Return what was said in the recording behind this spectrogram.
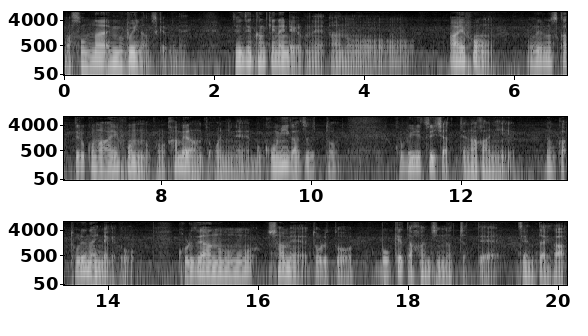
まあそんな MV なんですけどね。全然関係ないんだけどね。あのー iPhone 俺の使ってるこの iPhone のこのカメラのとこにねもうゴミがずっとこびりついちゃって中になんか撮れないんだけどこれであの写メ撮るとボケた感じになっちゃって全体が。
